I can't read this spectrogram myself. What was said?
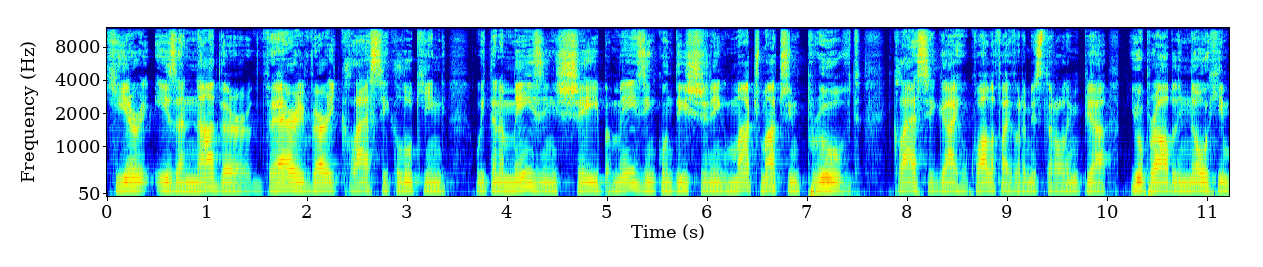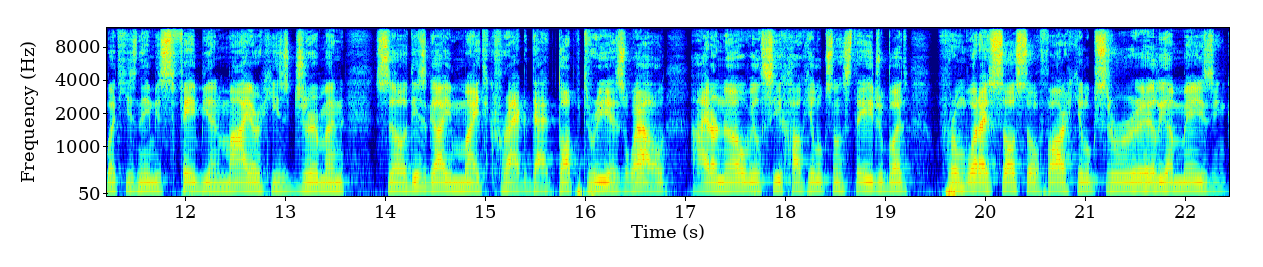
Here is another very, very classic looking with an amazing shape, amazing conditioning, much, much improved classic guy who qualified for Mr. Olympia. You probably know him, but his name is Fabian Mayr. He's German, so this guy might crack that top three as well. I don't know, we'll see how he looks on stage, but from what I saw so far, he looks really amazing.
